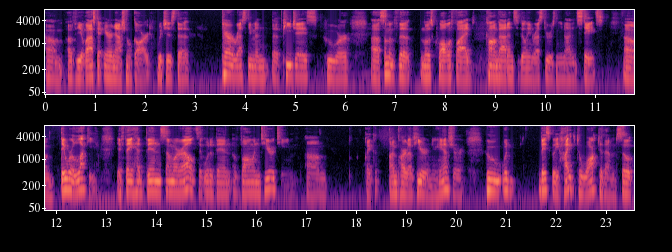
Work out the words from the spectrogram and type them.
um, of the Alaska Air National Guard, which is the pararescuemen, the PJs, who were uh, some of the, most qualified combat and civilian rescuers in the United States. Um, they were lucky. If they had been somewhere else, it would have been a volunteer team, um, like I'm part of here in New Hampshire, who would basically hike to walk to them. So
